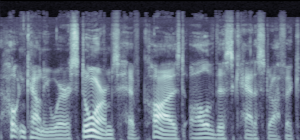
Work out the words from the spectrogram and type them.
Houghton County, where storms have caused all of this catastrophic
